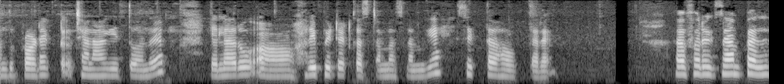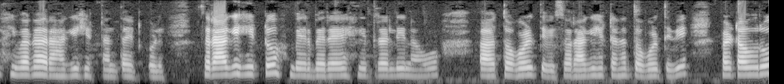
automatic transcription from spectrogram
ಒಂದು ಪ್ರಾಡಕ್ಟ್ ಚೆನ್ನಾಗಿತ್ತು ಅಂದರೆ ಎಲ್ಲರೂ ರಿಪೀಟೆಡ್ ಕಸ್ಟಮರ್ಸ್ ನಮಗೆ ಸಿಗ್ತಾ ಹೋಗ್ತಾರೆ. ಫಾರ್ ಎಕ್ಸಾಂಪಲ್ ಇವಾಗ ರಾಗಿ ಹಿಟ್ಟು ಅಂತ ಇಟ್ಕೊಳ್ಳಿ. ಸೊ ರಾಗಿ ಹಿಟ್ಟು ಬೇರೆ ಬೇರೆ ಇದರಲ್ಲಿ ನಾವು ಆ, ತೊಗೊಳ್ತೀವಿ. ಸೊ ರಾಗಿ ಹಿಟ್ಟನ್ನು ತೊಗೊಳ್ತೀವಿ. ಬಟ್ ಅವರು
